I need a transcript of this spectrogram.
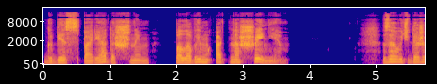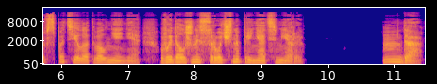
к беспорядочным половым отношениям. Завуч даже вспотела от волнения. «Вы должны срочно принять меры». «Да», —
